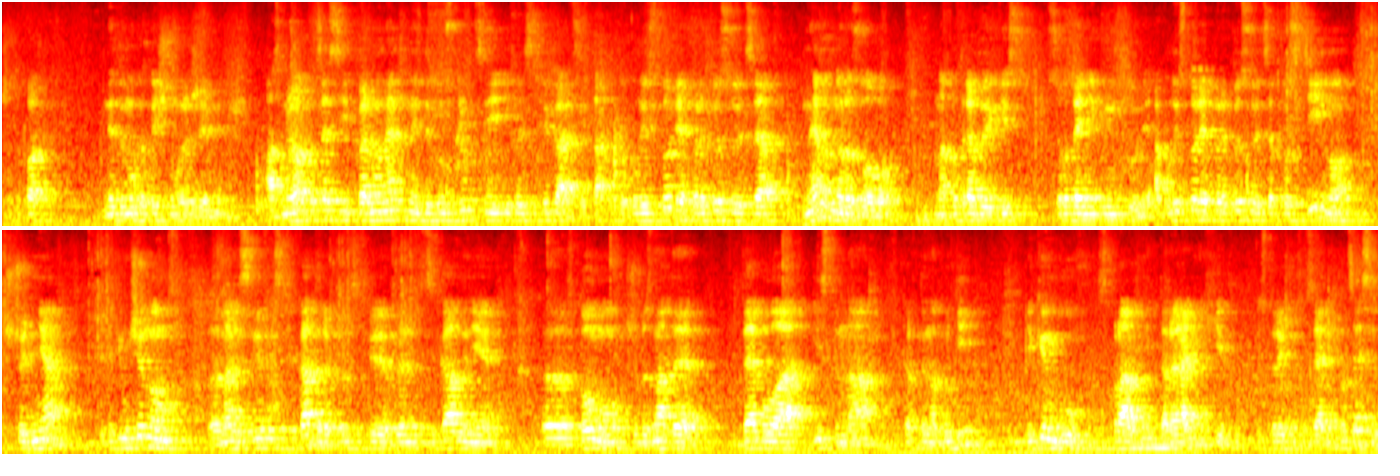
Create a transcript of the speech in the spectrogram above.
чи то недемократичному режимі, а змалював процес її перманентної деконструкції і фальсифікації. Так? Тобто, коли історія переписується неодноразово на потреби якісь сьогоденній кон'юнктурі, а коли історія переписується постійно, щодня, і таким чином е, навіть самі фальсифікатори в принципі, не зацікавлені в тому, щоб знати, де була істинна картина подій, яким був справжній та реальний хід історичних соціальних процесів.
